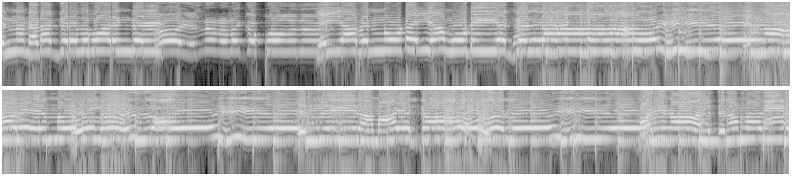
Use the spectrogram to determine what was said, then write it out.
என்ன நடக்கிறது பாருங்கள். என்ன நடக்க போகுது? ஐயா பெண்ணுடைய முடிய கண்டா என்ன மாயக்காரன் மறுநாள் தினமாவீர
